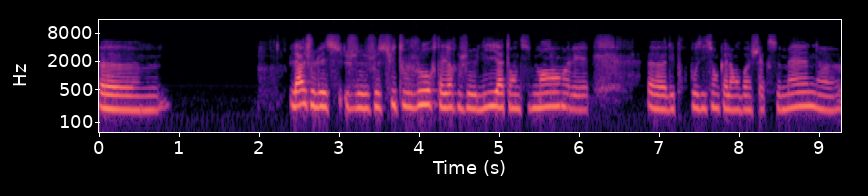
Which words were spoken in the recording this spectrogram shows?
Euh, là, je, suis toujours, c'est-à-dire que je lis attentivement les, euh, propositions qu'elle envoie chaque semaine, euh,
